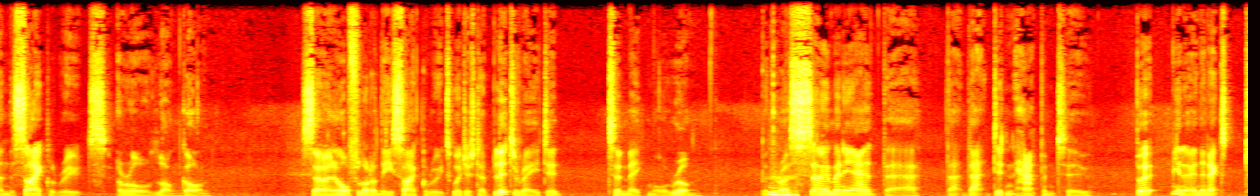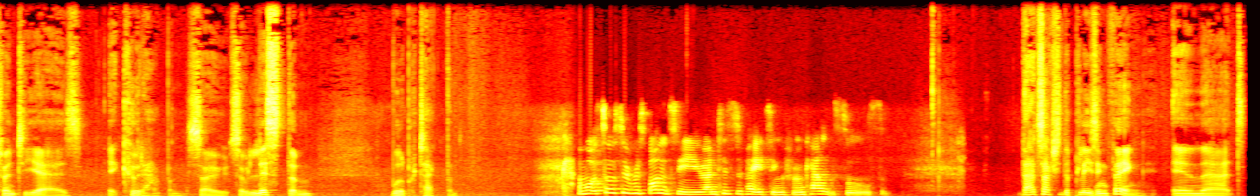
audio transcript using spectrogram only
and the cycle routes are all long gone. So an awful lot of these cycle routes were just obliterated to make more room. But there are mm-hmm. so many out there that that didn't happen to. But you know, in the next twenty years, it could happen. So so list them, we'll protect them. And what sort of response are you anticipating from councils? That's actually the pleasing thing in that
